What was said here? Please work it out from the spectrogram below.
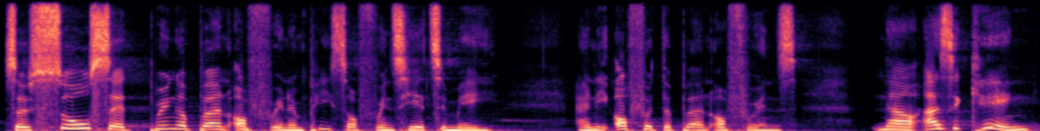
So Saul said, Bring a burnt offering and peace offerings here to me. And he offered the burnt offerings. Now, as a king,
